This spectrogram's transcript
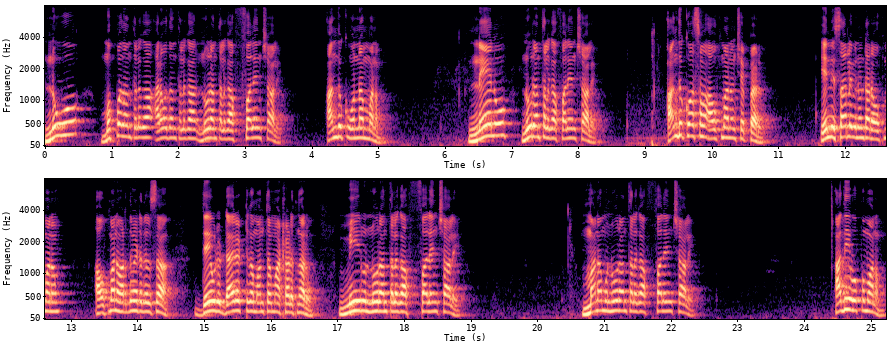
నువ్వు ముప్పదంతలుగా అరవదంతలుగా నూరంతలుగా ఫలించాలి. అందుకు ఉన్నాం మనం. నేను నూరంతలుగా ఫలించాలి. అందుకోసం ఆ ఉపమానం ఎన్నిసార్లు వినుంటారు ఆ ఉపమానం? ఆ ఉపమానం అర్థమేంటో తెలుసా? దేవుడు డైరెక్ట్గా మనతో మాట్లాడుతున్నారు. మీరు నూరంతలుగా ఫలించాలి. మనము నూరంతలుగా ఫలించాలి. అది ఉపమానం.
